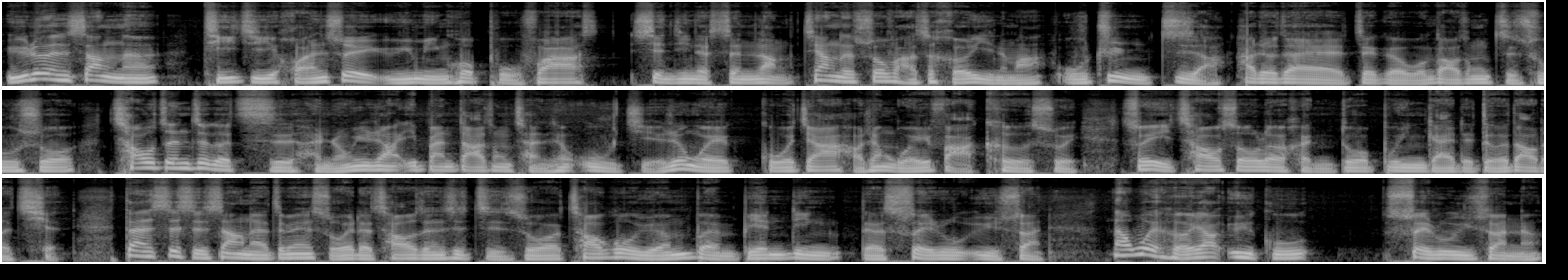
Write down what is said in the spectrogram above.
舆论上呢，提及还税于民或普发现金的声浪，这样的说法是合理的吗？吴俊志啊，他就在这个文稿中指出说，超征这个词很容易让一般大众产生误解，认为国家好像违法课税，所以超收了很多不应该的得到的钱。但事实上呢，这边所谓的超征是指说超过原本编定的税入预算，那为何要预估？税入预算呢？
